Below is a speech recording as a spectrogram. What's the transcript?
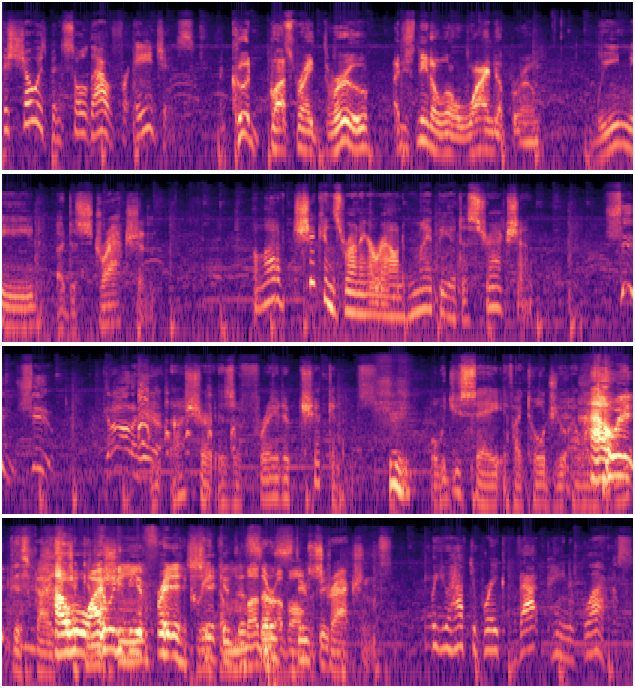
This show has been sold out for ages. I could bust right through. I just need a little wind-up room. We need a distraction. A lot of chickens running around might be a distraction. Shoot, shoot. Get out of here. Usher is afraid of chickens. what would you say if I told you I wanted How to would- break this guy's how- chicken why would he be afraid of create chickens? the mother so of all stupid. distractions? But you have to break that pane of glass.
